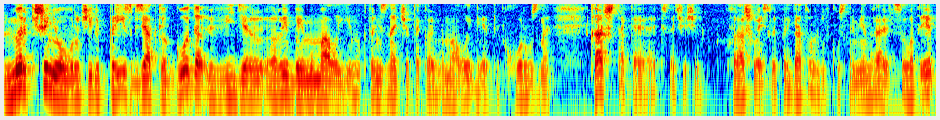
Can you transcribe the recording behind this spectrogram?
Мэр Кишинева вручили приз «Взятка года» в виде рыбы и мамалыги. Ну, кто не знает, что такое мамалыга, это кукурузная каша такая. Кстати, очень хорошо, если приготовлена, вкусная, мне нравится. Вот и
